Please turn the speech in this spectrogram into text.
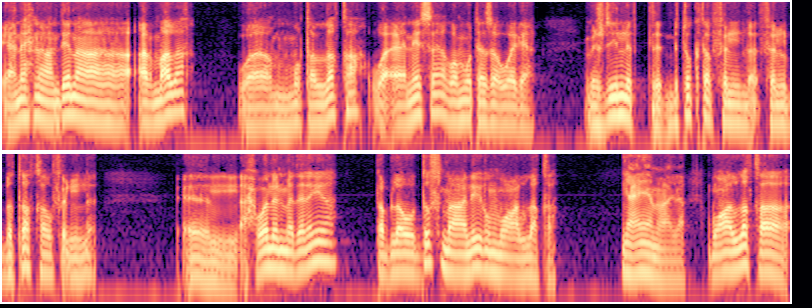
يعني إحنا عندنا أرملة ومطلقة وآنسة ومتزوجة. مش دي اللي بت- بتكتب في في البطاقة وفي ال- الأحوال المدنية؟ طب لو ضفنا عليهم معلقة. يعني إيه معلق معلقة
